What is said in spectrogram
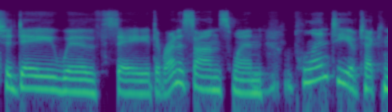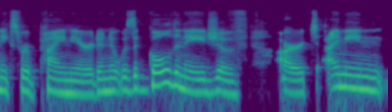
today with, say, the Renaissance, when Mhm. plenty of techniques were pioneered and it was a golden age of art, I mean,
